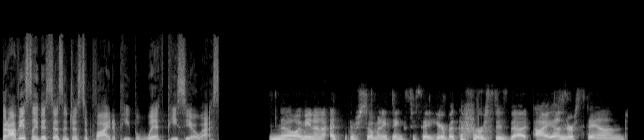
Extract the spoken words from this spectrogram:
But obviously, this doesn't just apply to people with PCOS. No, I mean, I, there's so many things to say here, but the first is that I understand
